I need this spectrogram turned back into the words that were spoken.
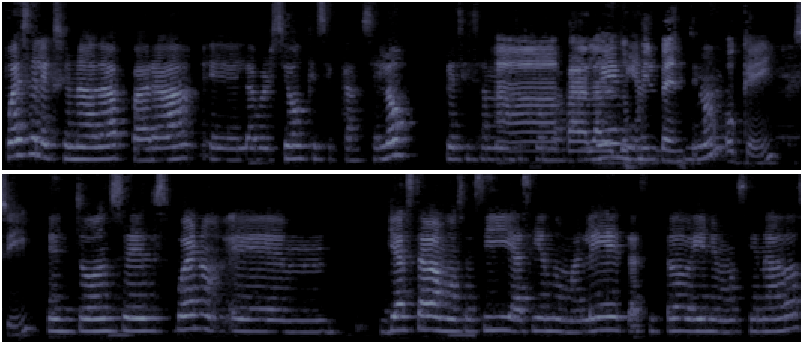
fue seleccionada para eh, la versión que se canceló precisamente. Ah, para la de 2020, ¿no? Ok, sí. Entonces, bueno, em, ya estábamos así haciendo maletas y todo bien emocionados,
